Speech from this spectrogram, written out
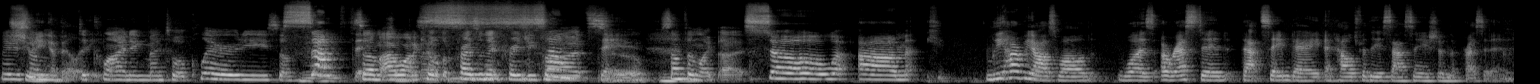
maybe shooting some ability. declining mental clarity, some something. some I want to kill the president crazy thoughts, Something. something like that. So, um, he- Lee Harvey Oswald was arrested that same day and held for the assassination of the president.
